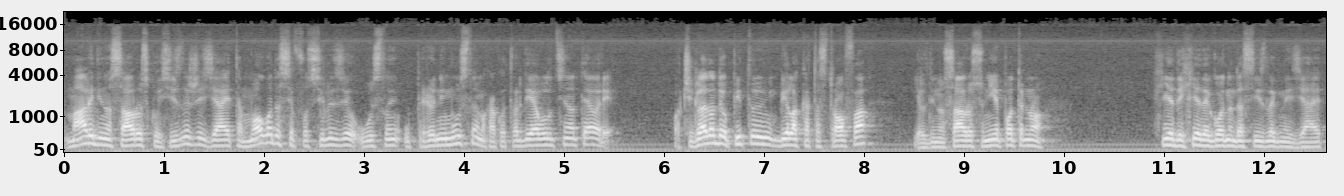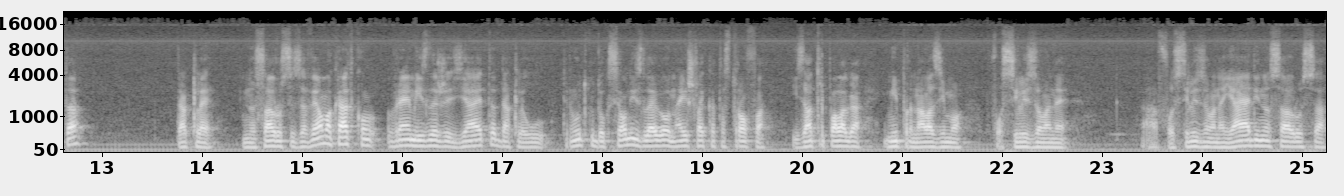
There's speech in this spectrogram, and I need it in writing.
mali dinosaurus koji se izleže iz jajeta mogao da se fosilizuje u, uslovim, u prirodnim uslovima, kako tvrdi evolucijna teorija? Očigledno da je u pitanju bila katastrofa, jer dinosaurusu nije potrebno hiljade i hiljade godina da se izlegne iz jajeta. Dakle, dinosaurus se za veoma kratko vreme izleže iz jajeta, dakle u trenutku dok se on izlegao, naišla je katastrofa i zatrpala ga i mi pronalazimo fosilizovane, a, fosilizovana jaja dinosaurusa,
